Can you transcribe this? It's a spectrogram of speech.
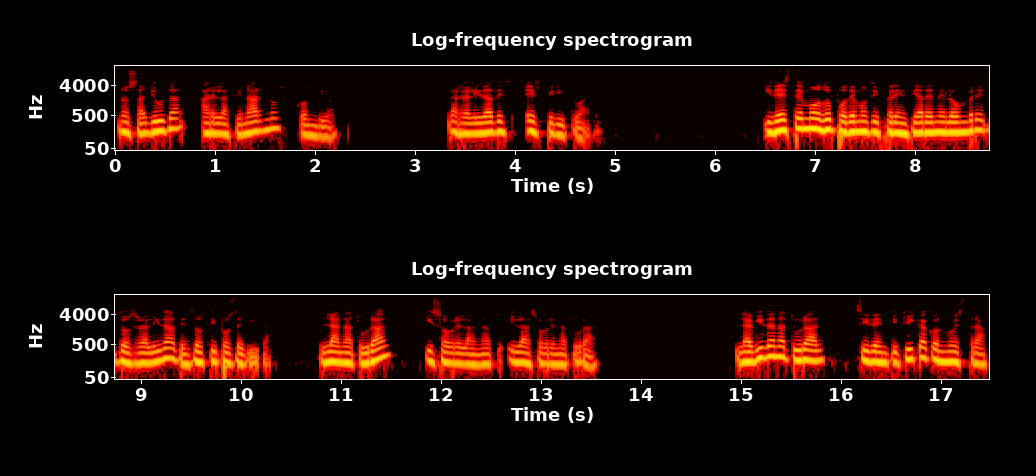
nos ayuda a relacionarnos con Dios. las realidades espirituales. Y de este modo podemos diferenciar en el hombre dos realidades, dos tipos de vida, la natural y la sobrenatural. La vida natural se identifica con nuestra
